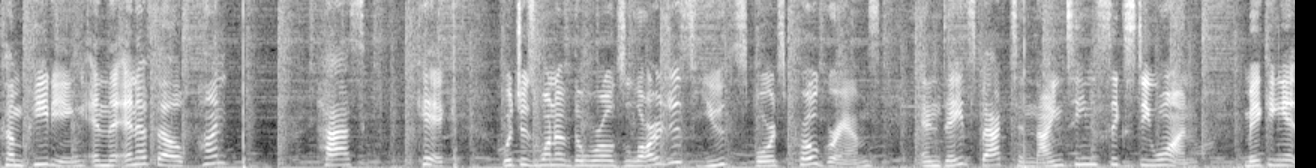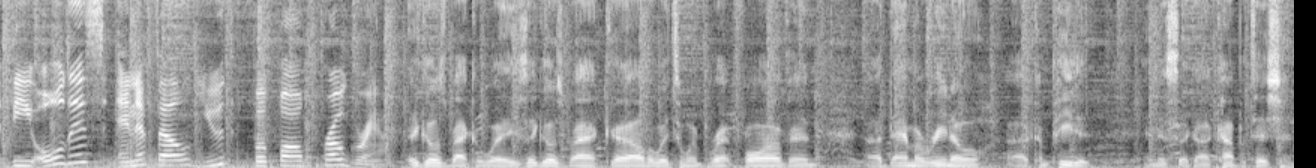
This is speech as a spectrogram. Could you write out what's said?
Competing in the NFL punt, pass, kick, which is one of the world's largest youth sports programs and dates back to 1961, making it the oldest NFL youth football program. It goes back a ways. It goes back uh, all the way to when Brett Favre and uh, Dan Marino uh, competed in this uh, competition.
